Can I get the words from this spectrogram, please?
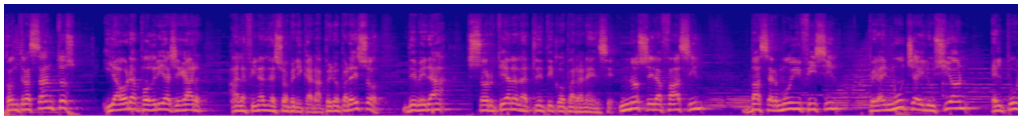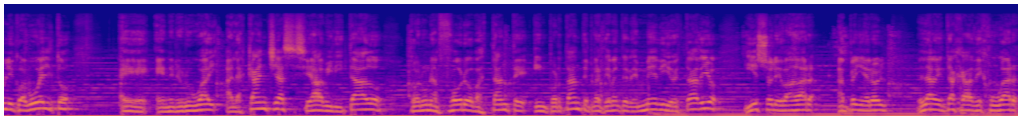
contra Santos y ahora podría llegar a la final de Sudamericana. Pero para eso deberá sortear al Atlético Paranense. No será fácil, va a ser muy difícil, pero hay mucha ilusión, el público ha vuelto eh, en el Uruguay a las canchas, se ha habilitado con un aforo bastante importante, prácticamente de medio estadio, y eso le va a dar a Peñarol la ventaja de jugar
